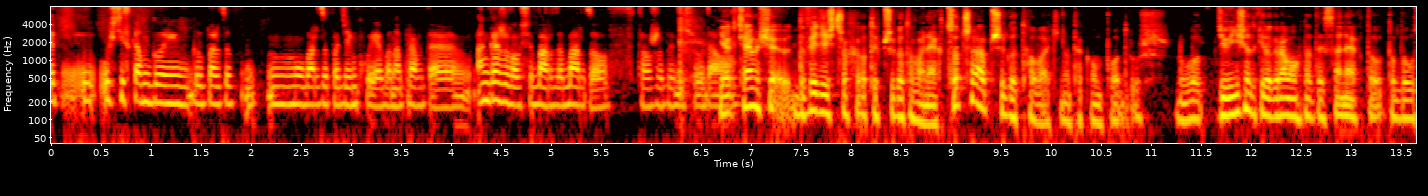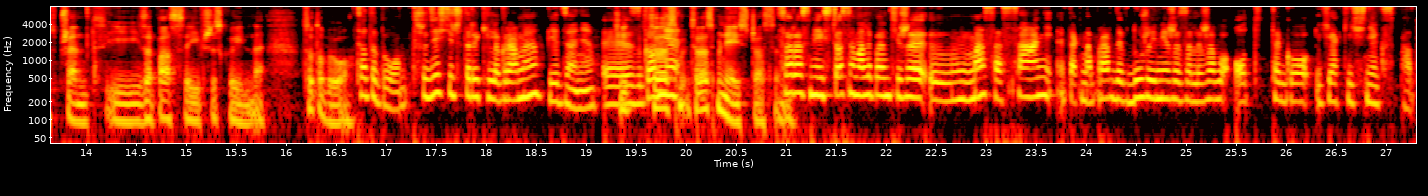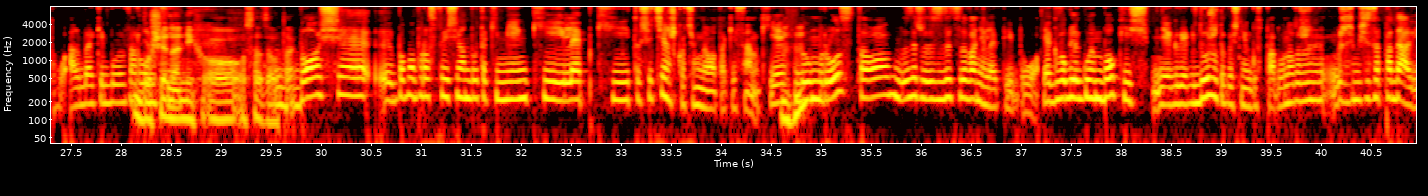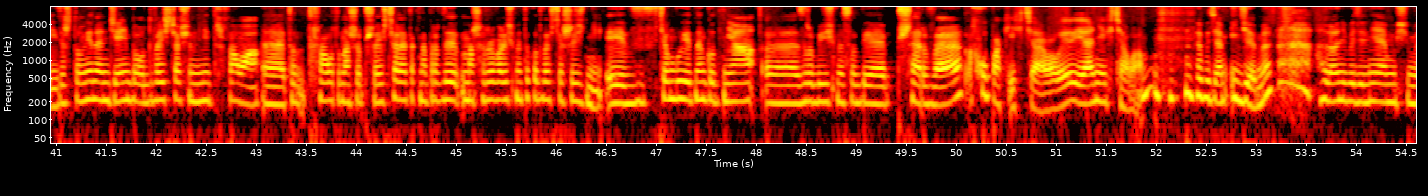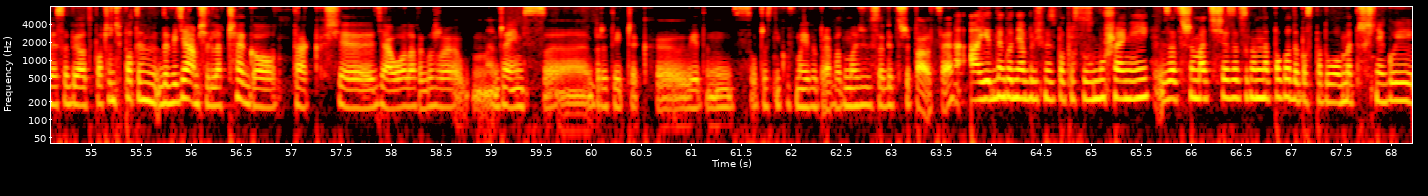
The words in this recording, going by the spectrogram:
uściskam go i go bardzo, mu bardzo podziękuję, bo naprawdę angażował się bardzo, bardzo w to, żeby mi się udało. Ja chciałem się dowiedzieć trochę o tych przygotowaniach. Co trzeba przygotować na taką podróż? No bo 90 kg na tych saniach to, to był sprzęt i zapasy i wszystko inne. Co to było? Co to było? 34 kg jedzenie. E, Czyli Zgodnie... coraz, coraz mniej z czasem. Coraz mniej z czasem, ale powiem Ci, że y, masa sań tak naprawdę w dużej mierze zależała od tego, jaki śnieg spadł, albo jakie były warunki. Bo się na nich osadzał, tak? Bo się, y, bo po prostu jeśli on był taki miękki, lepki, to się ciężko ciągnęło takie sanki. Jak Mhm. był mruz, to zde- zdecydowanie lepiej było. Jak w ogóle głęboki śnieg, jak dużo tego śniegu spadło, no to że, żeśmy się zapadali. Zresztą jeden dzień, bo 28 dni trwała, e, to, trwało to nasze przejście, ale tak naprawdę maszerowaliśmy tylko 26 dni. W, ciągu jednego dnia e, zrobiliśmy sobie przerwę. Chłopaki chciały, ja nie chciałam. ja powiedziałam, idziemy, ale oni powiedzieli, nie, musimy sobie odpocząć. Potem dowiedziałam się, dlaczego tak się działo, dlatego że James, e, Brytyjczyk, jeden z uczestników mojej wyprawy, odmroził sobie trzy palce. A jednego dnia byliśmy po prostu zmuszeni zatrzymać się ze względu na pogodę, bo spadło metr śniegu i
